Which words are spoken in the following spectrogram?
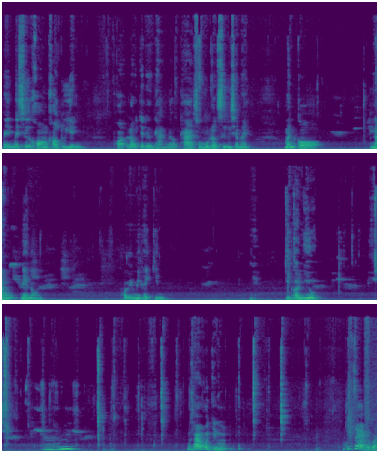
ไม่ไม่ซื้อของเข้าตู้เย็น เพราะเราจะเดินทางแล้ว ถ้าสมมุติเราซื้อใช่ไหม มันก็เน่าแน่นอน เพราะไม่มีใครกิน กินก่อนหิวอืมเมื่อเช้าเขากิน ก็แซ่บเลยปะ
